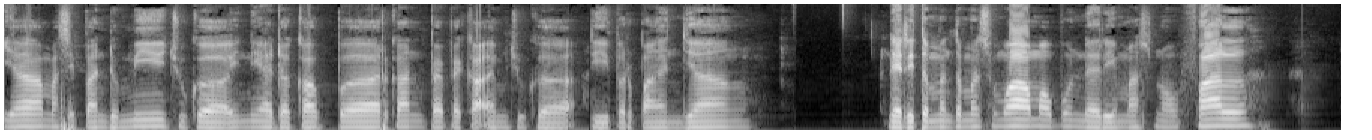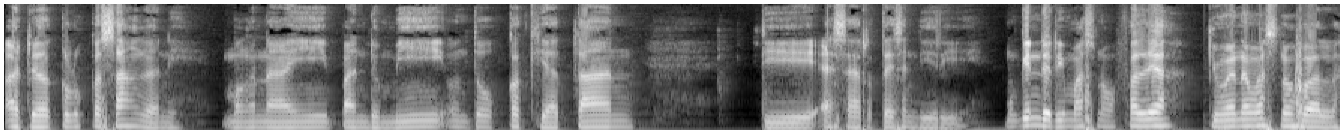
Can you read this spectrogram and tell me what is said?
ya masih pandemi juga ini ada kabar kan PPKM juga diperpanjang. Dari teman-teman semua maupun dari Mas Noval ada keluh kesah nggak nih mengenai pandemi untuk kegiatan di SRT sendiri? Mungkin dari Mas Noval ya. Gimana Mas Noval?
